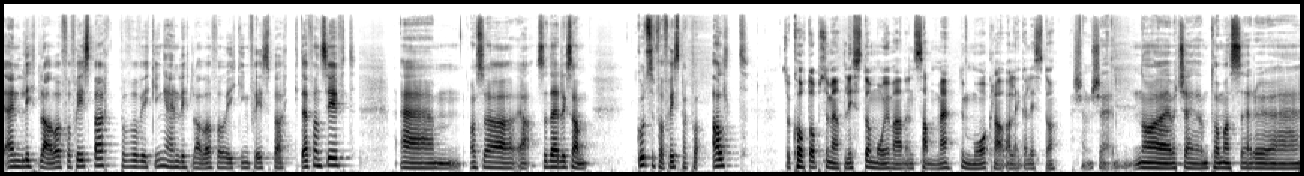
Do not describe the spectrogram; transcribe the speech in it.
en litt lavere for frispark på for Viking. En litt lavere for Viking frispark defensivt. Eh, og så Ja, så det er liksom Godset får frispark på alt. Så kort oppsummert, lista må jo være den samme. Du må klare å legge lista. Jeg skjønner ikke Nå, jeg vet ikke om Thomas, er du eh,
